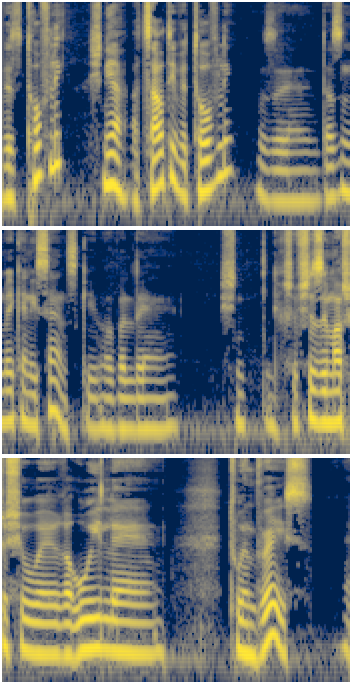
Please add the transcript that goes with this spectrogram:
וזה טוב לי? שנייה, עצרתי וטוב לי? זה doesn't make any sense, כאילו, אבל אה, ש... אני חושב שזה משהו שהוא ראוי ל... to embrace. אה,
